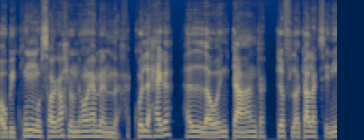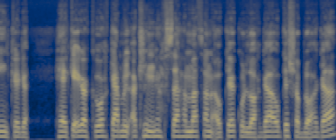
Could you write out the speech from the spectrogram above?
أو بيكون مصرح له إن هو يعمل كل حاجة؟ هل لو أنت عندك طفله ثلاث سنين كده هي كده تروح تعمل أكل لنفسها مثلا أو تاكل لوحدها أو تشرب لوحدها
